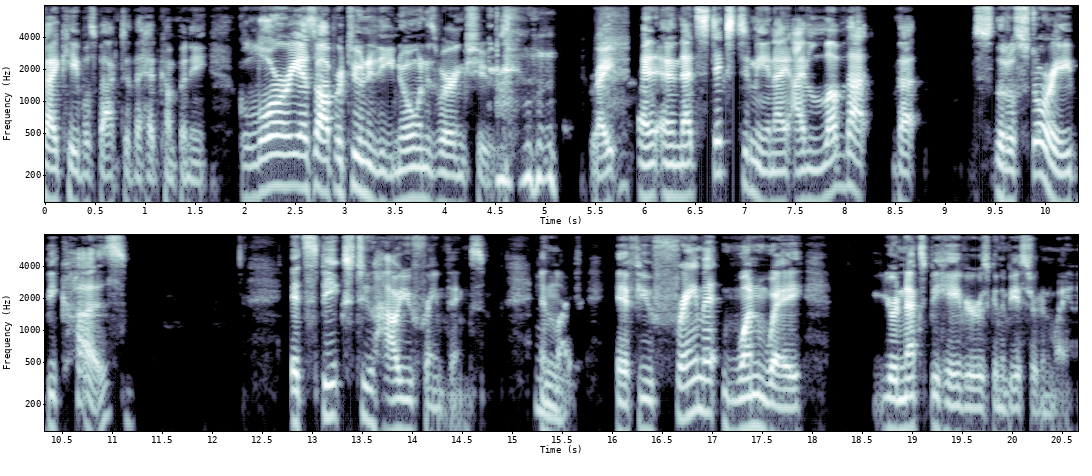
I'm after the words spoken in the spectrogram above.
guy cables back to the head company, glorious opportunity, no one is wearing shoes right and and that sticks to me and i i love that that little story because it speaks to how you frame things in Mhm. life. If you frame it one way, your next behavior is going to be a certain way.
